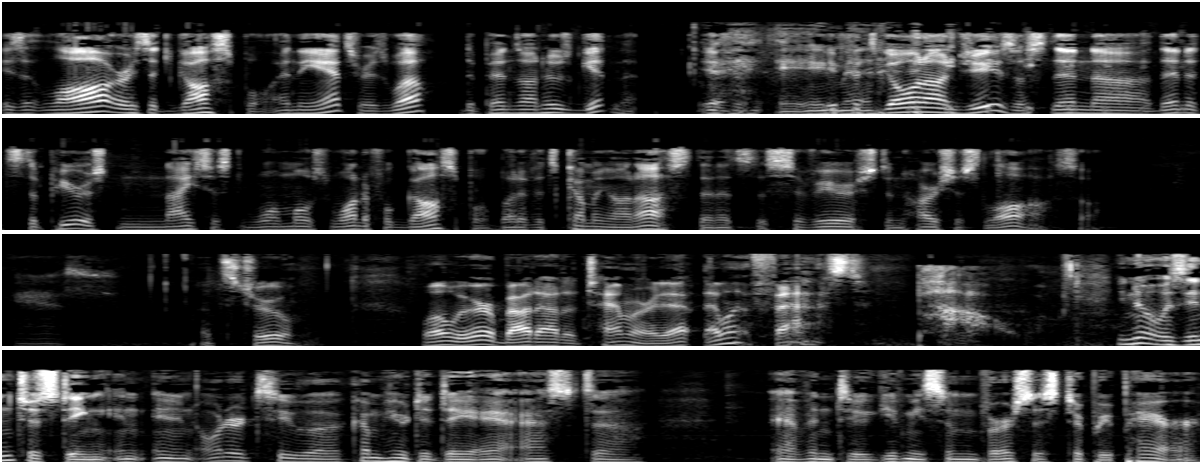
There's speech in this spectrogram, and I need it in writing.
Is it law or is it gospel? And the answer is well, depends on who's getting it. If, if it's going on Jesus, then uh, then it's the purest, nicest, most wonderful gospel. But if it's coming on us, then it's the severest and harshest law. So Yes. That's true. Well, we were about out of time already. That, that went fast. pow. You know, it was interesting. In, in order to uh, come here today, I asked uh, Evan to give me some verses to prepare.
